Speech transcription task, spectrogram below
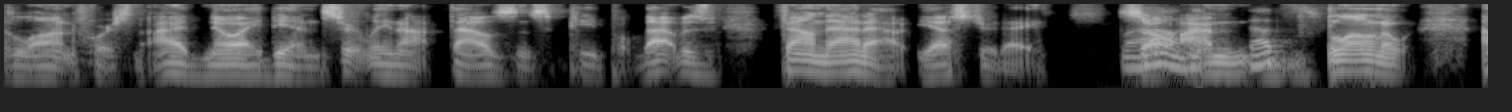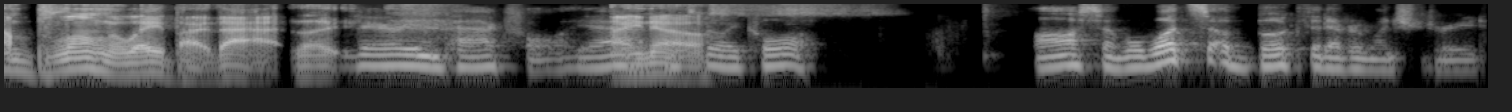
the law enforcement. I had no idea, and certainly not thousands of people. That was found that out yesterday. Wow, so I'm that's blown. I'm blown away by that. Like, very impactful. Yeah, I know. That's really cool. Awesome. Well, what's a book that everyone should read?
